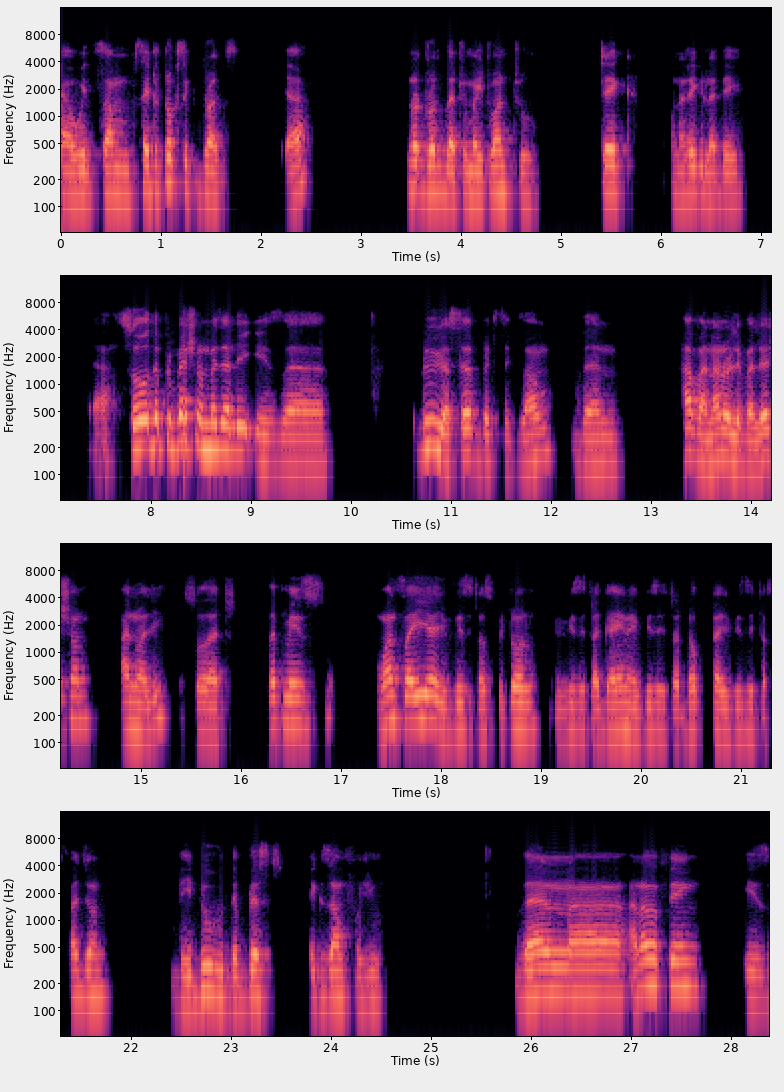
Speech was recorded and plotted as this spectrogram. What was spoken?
uh, with some cytotoxic drugs. Yeah, not drugs that you might want to take on a regular day. Yeah. So the prevention majorly is uh, do your self-breast exam, then have an annual evaluation annually. So that that means once a year you visit hospital, you visit a gynae, you visit a doctor, you visit a surgeon. They do the breast exam for you. Then uh, another thing is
